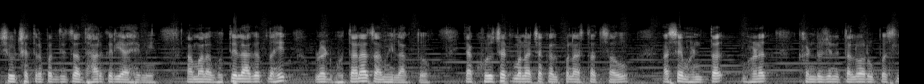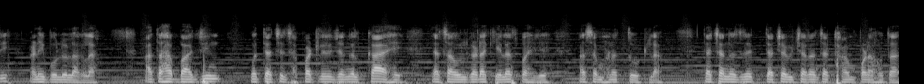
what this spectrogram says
शिवछत्रपतीचा धार करी आहे मी. आम्हाला भूते लागत नाहीत उलट भूतानाच आम्ही लागतो. या खुळचट मनाच्या कल्पना असतात साऊ असे म्हणतात म्हणत खंडूजीने तलवार उपसली आणि बोलू लागला. आता हा बाजीन व त्याचे झपाटलेले जंगल काय आहे याचा उलगडा केलाच पाहिजे असं म्हणत तो उठला. त्याच्या नजरेत त्याच्या विचारांचा ठामपणा होता.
